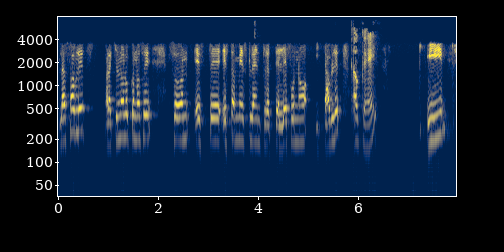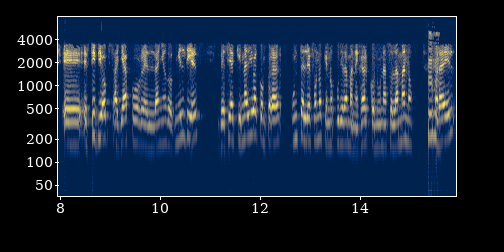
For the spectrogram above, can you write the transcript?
Las phablets, para quien no lo conoce, son este esta mezcla entre teléfono y tablet. Okay. Y eh, Steve Jobs, allá por el año 2010, decía que nadie iba a comprar un teléfono que no pudiera manejar con una sola mano. Uh -huh. Para él,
